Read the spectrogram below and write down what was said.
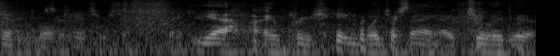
behalf of all cancer. So, thank you. Yeah, I appreciate what you're saying, I truly do.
